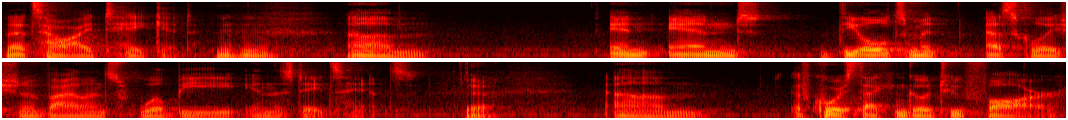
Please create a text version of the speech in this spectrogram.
That's how I take it. Mm-hmm. Um, and and the ultimate escalation of violence will be in the state's hands. Yeah. Um, of course, that can go too far,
